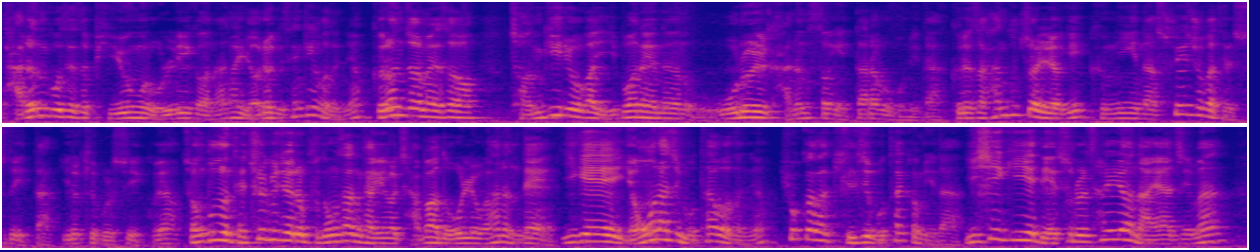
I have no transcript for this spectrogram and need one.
다른 곳에서 비용을 올리거나 할 여력이 생기거든요. 그런 점에서 전기료가 이번에는 오를 가능성이 있다라고 봅니다. 그래서 한국전력이 금리 인하 수혜주가 될 수도 있다. 이렇게 볼 수 있고요. 정부는 대출 규제로 부동산 가격을 잡아 놓으려고 하는데 이게 영원하지 못하거든요. 효과가 길지 못할 겁니다. 이 시기에 내수를 살려놔야지만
